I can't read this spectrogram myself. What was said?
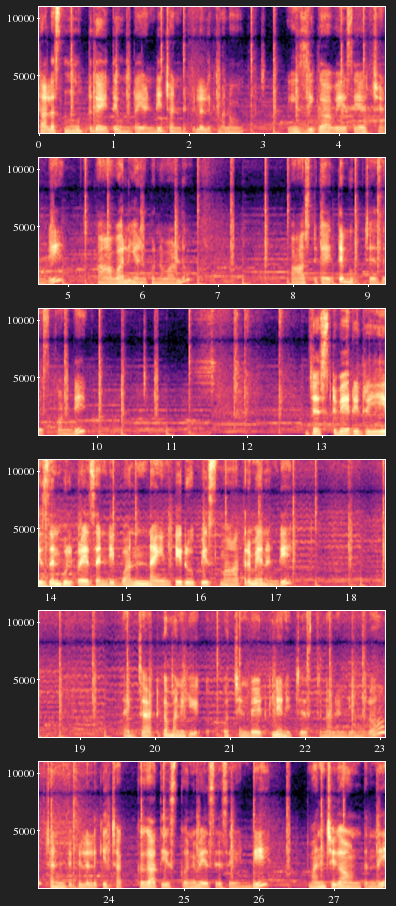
చాలా స్మూత్‌గా అయితే ఉంటాయండి. చంటి పిల్లలకి మనం ఈజీగా వేసేయొచ్చండి. కావాలి అనుకున్న వాళ్ళు ఫాస్ట్‌గా అయితే బుక్ చేసేసుకోండి. జస్ట్ వెరీ రీజనబుల్ ప్రైస్ అండి. 190 రూపీస్ మాత్రమేనండి. ఎగ్జాక్ట్‌గా మనకి వచ్చిన రేట్‌కి నేను ఇచ్చేస్తున్నానండి ఇందులో. చంటి పిల్లలకి చక్కగా తీసుకొని వేసేసేయండి. మంచిగా ఉంటుంది.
